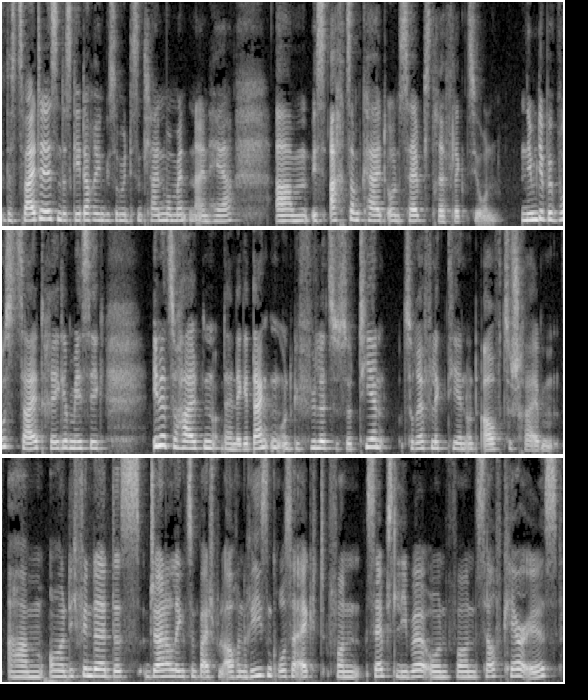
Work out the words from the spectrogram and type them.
Das zweite ist, und das geht auch irgendwie so mit diesen kleinen Momenten einher, ähm, ist Achtsamkeit und Selbstreflexion. Nimm dir bewusst Zeit, regelmäßig innezuhalten, deine Gedanken und Gefühle zu sortieren, zu reflektieren und aufzuschreiben. Ähm, und ich finde, dass Journaling zum Beispiel auch ein riesengroßer Act von Selbstliebe und von Self-Care ist,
